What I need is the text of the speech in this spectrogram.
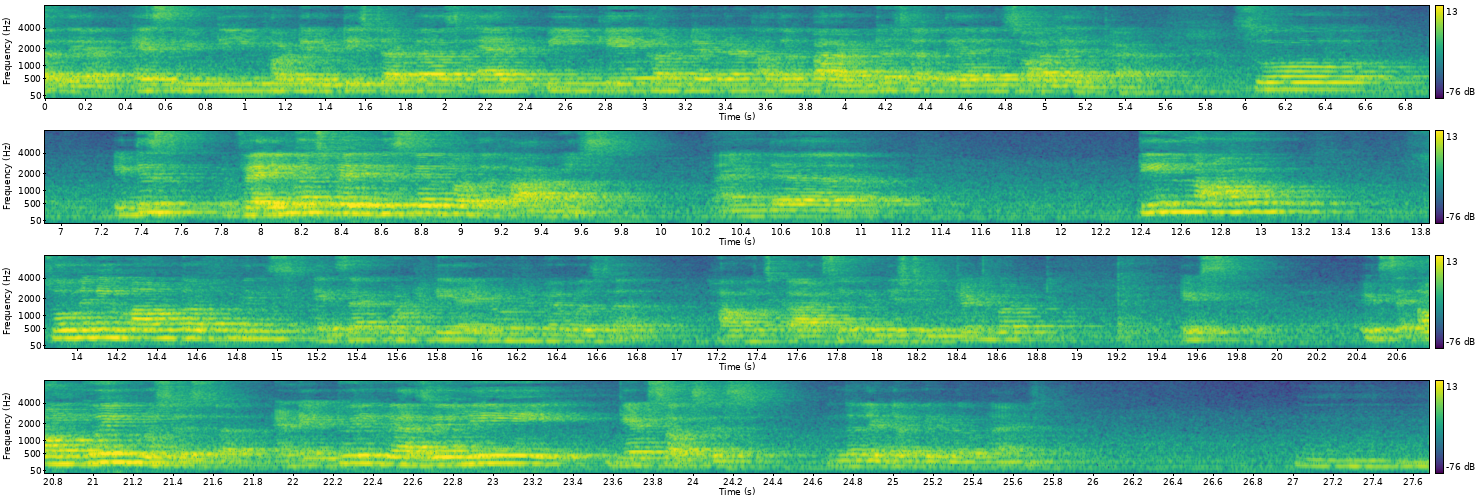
are there acidity, fertility status, N, P, K content, and other parameters are there in soil health card. So, it is very much beneficial for the farmers, and uh, till now, so many amount of means exact quantity I don't remember, sir, how much cards have been distributed, but it's it's an ongoing process, sir, and it will gradually get success in the later period of time. sir. Mm-hmm.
